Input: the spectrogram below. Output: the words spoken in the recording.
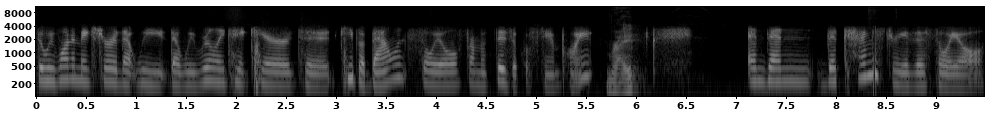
So we want to make sure that we that we really take care to keep a balanced soil from a physical standpoint Right. And then the chemistry of the soil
